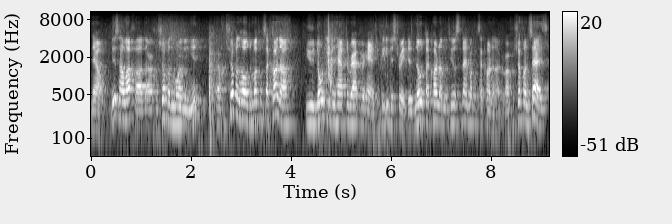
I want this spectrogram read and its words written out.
Now, this halacha, the Aruch HaShulchan is more lenient. Aruch holds the makam sakana, you don't even have to wrap your hands. You can eat it straight. There's no takana on the Tefillah Sinai makam sakana. Aruch says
